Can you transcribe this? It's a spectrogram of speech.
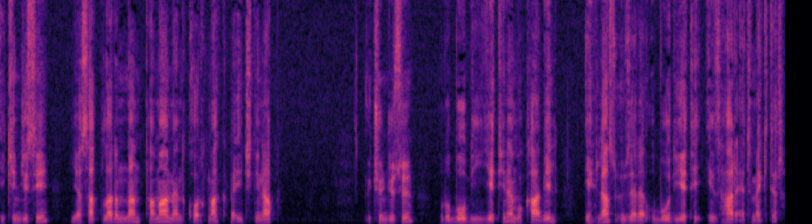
İkincisi, yasaklarından tamamen korkmak ve içtinap. Üçüncüsü, rububiyetine mukabil, ihlas üzere ubudiyeti izhar etmektir.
